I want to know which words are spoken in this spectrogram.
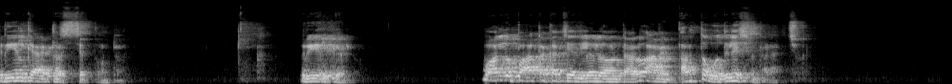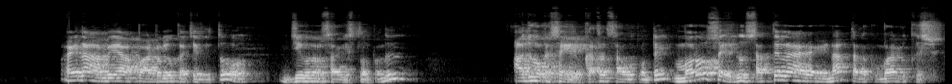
రియల్ క్యారెక్టర్స్ చెప్తూ ఉంటాను. రియల్ పేర్లు వాళ్ళు పాత కచేరీలలో ఉంటారు ఆమె భర్త వదిలేసి ఉంటాడు యాక్చువల్ అయినా ఆమె ఆ పాటలు కచేరీతో జీవనం సాగిస్తుంటుంది అది ఒక సైడ్ కథ సాగుతుంటే మరో సైడు సత్యనారాయణ తన కుమారుడు కృష్ణ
